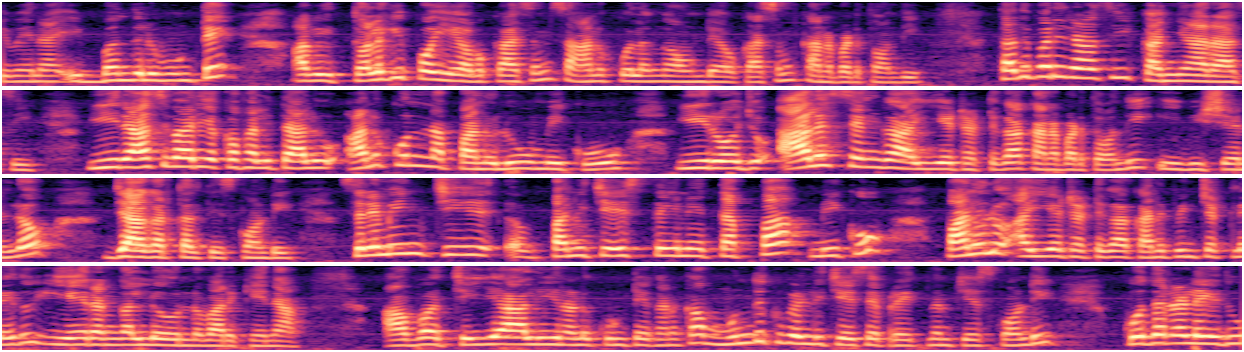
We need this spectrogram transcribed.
ఏవైనా ఇబ్బందులు ఉంటే అవి తొలగిపోయే అవకాశం సానుకూలంగా ఉండే అవకాశం కనబడుతోంది. తదుపరి రాశి కన్యా రాశి. ఈ రాశి వారి యొక్క ఫలితాలు అనుకున్న పనులు మీకు ఈరోజు ఆలస్యంగా అయ్యేటట్టుగా కనబడుతోంది. ఈ విషయంలో జాగ్రత్తలు తీసుకోండి. శ్రమించి పని చేస్తేనే తప్ప మీకు పనులు అయ్యేటట్టుగా కనిపించట్లేదు ఏ రంగంలో ఉన్న వారికైనా అవ చెయ్యాలి అని అనుకుంటే కనుక ముందుకు వెళ్ళి చేసే ప్రయత్నం చేసుకోండి. కుదరలేదు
